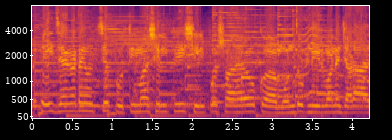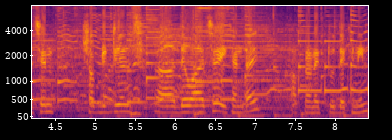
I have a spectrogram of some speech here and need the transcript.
আর এই জায়গাটায় হচ্ছে প্রতিমা শিল্পী, শিল্প সহায়ক মণ্ডপ নির্মাণে যারা আছেন, সব ডিটেলস দেওয়া আছে এইখানটায় আপনারা একটু দেখে নিন।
